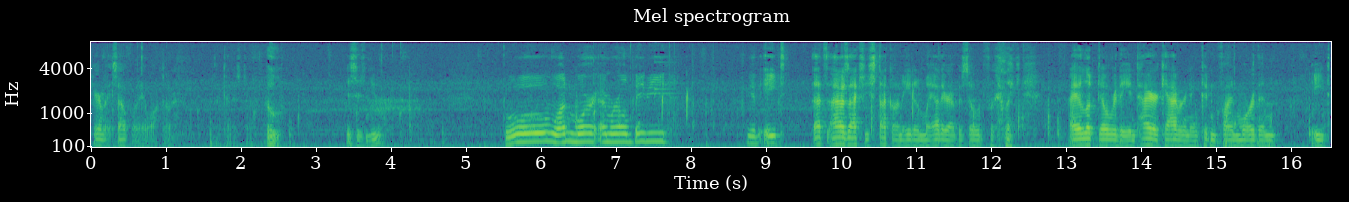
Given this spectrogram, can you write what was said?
Scare myself when I walk on that kind of stuff. Oh, this is new. Oh, one more emerald, baby. We have eight. That's I was actually stuck on eight on my other episode for like I looked over the entire cavern and couldn't find more than eight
